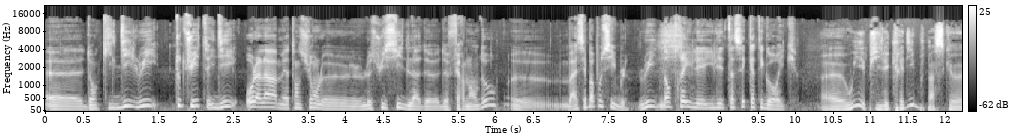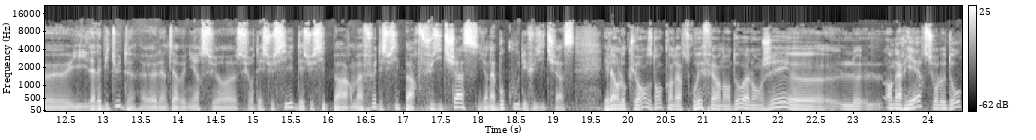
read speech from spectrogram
donc il dit, lui, tout de suite, il dit oh là là, mais attention, le, suicide là de, Fernando, euh, bah c'est pas possible. Lui, d'entrée, il est, il est assez catégorique. Euh, oui, et puis il est crédible parce que il a l'habitude euh, d'intervenir sur sur des suicides, des suicides par arme à feu, des suicides par fusil de chasse. Il y en a beaucoup des fusils de chasse. Et là, en l'occurrence, donc, on a retrouvé Fernando allongé euh, le, en arrière sur le dos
